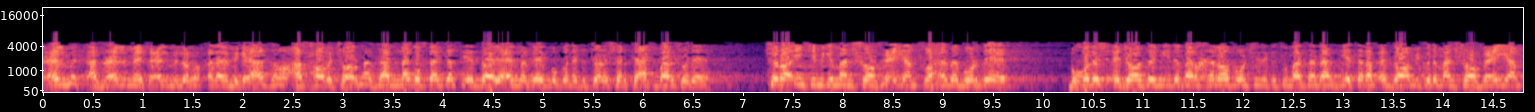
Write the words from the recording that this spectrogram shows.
علمت از علمت علم لوح و میگه. اصحاب چهار مذهب نگفتن کسی ادعای علم غیب بکنه دچار شرک اکبر شده؟ چرا این که میگه من شافعی ام صاحب برده؟ به خودش اجازه میده برخلاف اون چیزی که تو مذهب از یه طرف ادعا می‌کنه من شافعی ام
